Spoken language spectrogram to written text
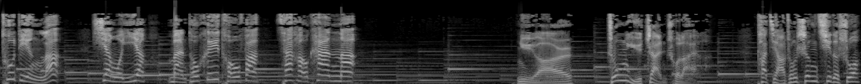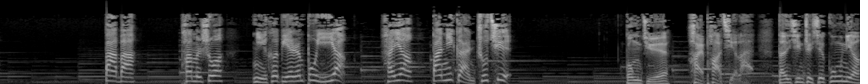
秃顶了，像我一样满头黑头发才好看呢。”女儿。终于站出来了，他假装生气的说：“爸爸，他们说你和别人不一样，还要把你赶出去。”公爵害怕起来，担心这些姑娘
